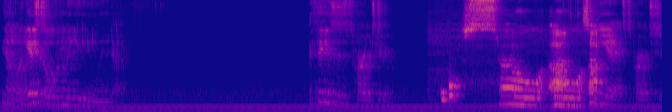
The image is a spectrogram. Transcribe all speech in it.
No, I guess open link in new window. I think this is part two. so um so Yeah, it's part two.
